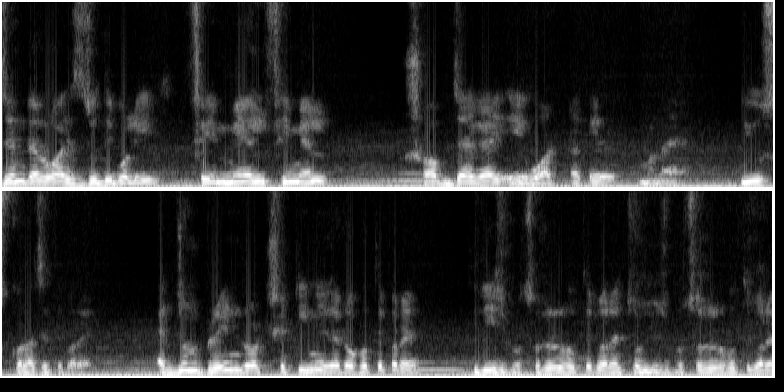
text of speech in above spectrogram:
জেন্ডার ওয়াইজ যদি বলি মেল ফিমেল সব জায়গায় এই ওয়ার্ডটাকে মানে ইউজ করা যেতে পারে। একজন ব্রেন রড সে টিনেজারও হতে পারে তিরিশ বছরের হতে পারে, চল্লিশ বছরের হতে পারে,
